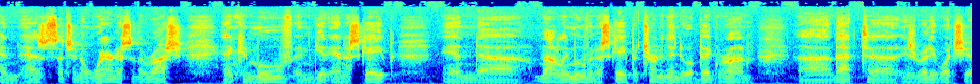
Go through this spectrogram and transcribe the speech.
and has such an awareness of the rush and can move and get and escape, and uh, not only move and escape, but turn it into a big run, uh, that uh, is really what you,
